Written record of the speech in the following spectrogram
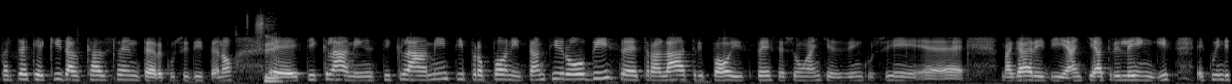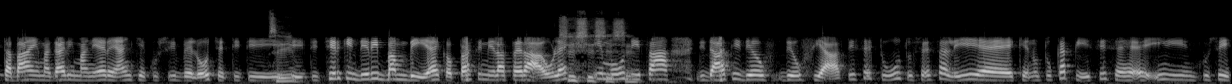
perché chi dal call center, così dite, no? Sì. Eh, ti clami, ti clami, ti proponi tanti robis, eh, tra l'altro poi spesso sono anche così, eh, magari di anche altri lenghi e quindi tabai magari in maniera anche così veloce, ti, ti, sì. ti, ti cerchi di ribambì, ecco, passimi la per aule, sì, in modo di fa di dati di uffiati, se tu, tu sei lì e che non tu capisci sì, se in, così,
